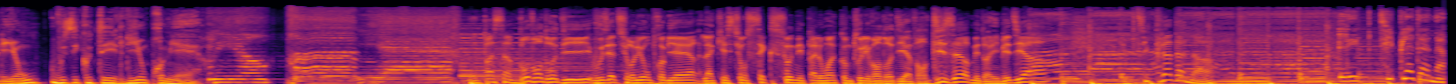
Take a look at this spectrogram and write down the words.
À Lyon, vous écoutez Lyon Première. On passe un bon vendredi, vous êtes sur Lyon Première, la question sexo n'est pas loin comme tous les vendredis avant 10h, mais dans les médias, les petits plats d'Anna. Les petits plats d'Anna.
